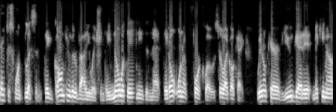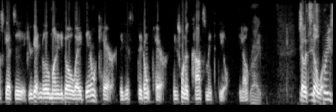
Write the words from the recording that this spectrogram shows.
they just want listen. They've gone through their valuation. They know what they need to net. They don't want to foreclose. They're like, okay, we don't care if you get it. Mickey Mouse gets it. If you're getting a little money to go away, they don't care. They just they don't care. They just want to consummate the deal. You know, right? So it's, still pretty,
